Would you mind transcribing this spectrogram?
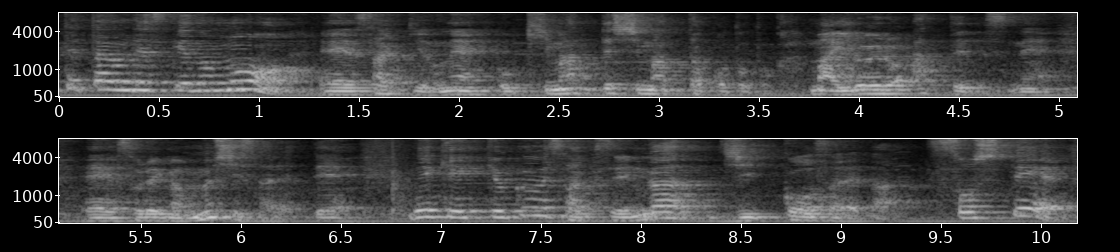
てたんですけども、えーさっきのねこう決まってしまったこととかまあいろいろあってですね、えーそれが無視されてで結局作戦が実行された。そして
